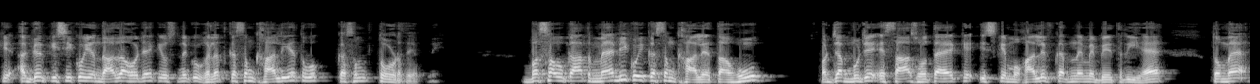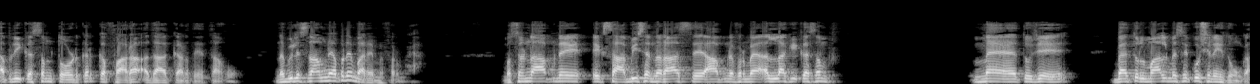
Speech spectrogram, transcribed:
کہ اگر کسی کو یہ اندازہ ہو جائے کہ اس نے کوئی غلط قسم کھا لی ہے تو وہ قسم توڑ دے اپنی۔ بسا اوقات میں بھی کوئی قسم کھا لیتا ہوں اور جب مجھے احساس ہوتا ہے کہ اس کے مخالف کرنے میں بہتری ہے تو میں اپنی قسم توڑ کر کفارہ ادا کر دیتا ہوں۔ نبی الاسلام نے اپنے بارے میں فرمایا۔ مثلا آپ نے ایک صحابی سے ناراض سے آپ نے فرمایا، اللہ کی قسم، میں تجھے بیت المال میں سے کچھ نہیں دوں گا۔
